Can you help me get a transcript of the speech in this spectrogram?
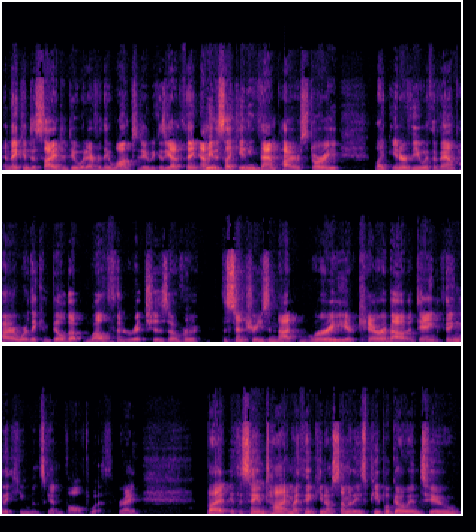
And they can decide to do whatever they want to do because you got to think i mean it's like any vampire story like interview with a vampire where they can build up wealth and riches over the centuries and not worry or care about a dang thing that humans get involved with right? But at the same time i think you know some of these people go into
